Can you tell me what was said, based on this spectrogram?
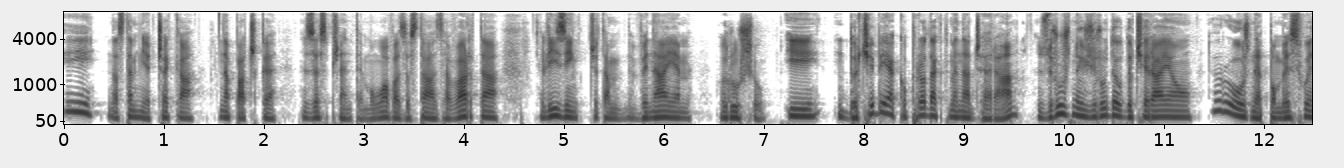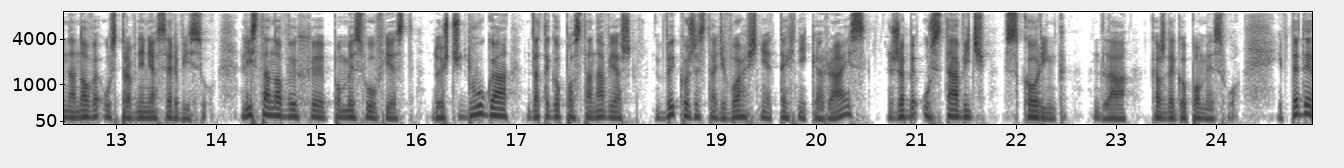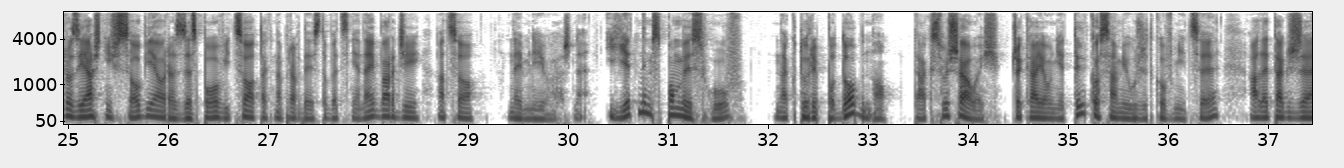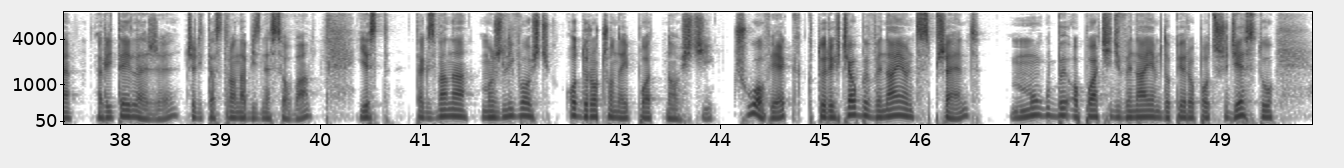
i następnie czeka na paczkę ze sprzętem. Umowa została zawarta, leasing czy tam wynajem ruszył. I do ciebie jako product managera z różnych źródeł docierają różne pomysły na nowe usprawnienia serwisu. Lista nowych y, pomysłów jest dość długa, dlatego postanawiasz wykorzystać właśnie technikę RISE, żeby ustawić scoring dla każdego pomysłu. I wtedy rozjaśnisz sobie oraz zespołowi, co tak naprawdę jest obecnie najbardziej, a co najmniej ważne. I jednym z pomysłów, na który podobno, tak słyszałeś, czekają nie tylko sami użytkownicy, ale także retailerzy, czyli ta strona biznesowa, jest tak zwana możliwość odroczonej płatności. Człowiek, który chciałby wynająć sprzęt, mógłby opłacić wynajem dopiero po 30,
